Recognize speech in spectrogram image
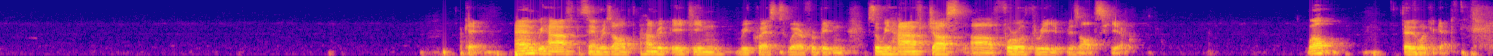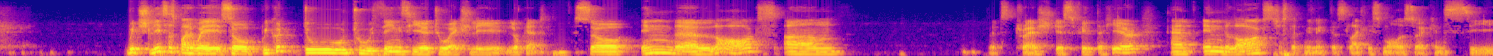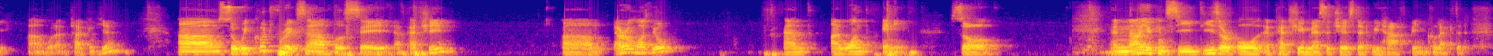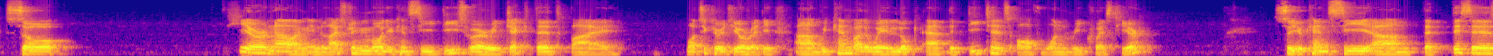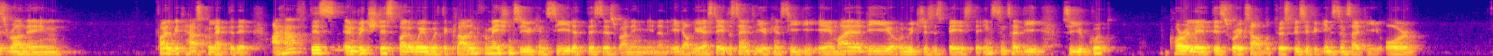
Okay, and we have the same result, 118 requests were forbidden. So we have just uh, 403 results here. Well, that is what you get. Which leads us, by the way, so we could do two things here to actually look at. So in the logs, um, let's trash this filter here. And in the logs, just let me make this slightly smaller so I can see um, what I'm typing here. Um, so we could, for example, say Apache um, error module, and I want any. So and now you can see these are all Apache messages that we have been collected. So here now I'm in the live streaming mode. You can see these were rejected by mod security already. Uh, we can, by the way, look at the details of one request here. So you can see um, that this is running Filebeat has collected it. I have this enriched this, by the way, with the cloud information. So you can see that this is running in an AWS data center. You can see the AMI ID on which this is based, the instance ID. So you could correlate this, for example, to a specific instance ID or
